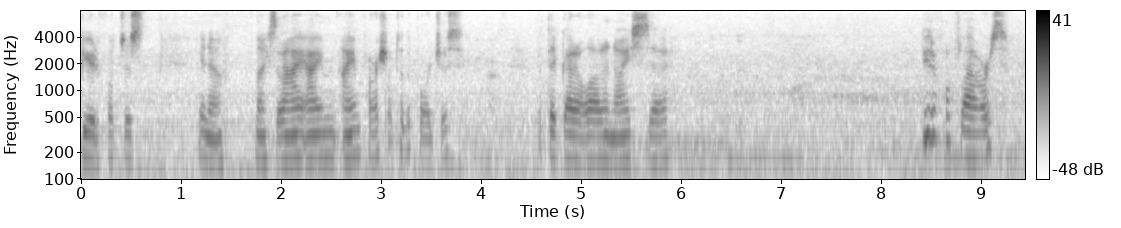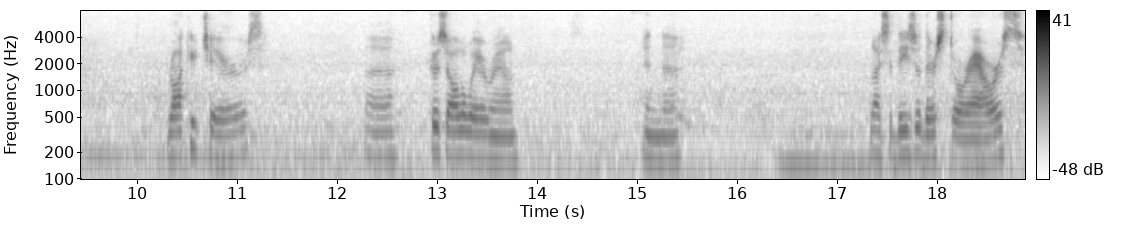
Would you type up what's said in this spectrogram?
beautiful. Just you know, like I said, I, I'm I'm partial to the porches, but they've got a lot of nice. Uh, beautiful flowers, rocky chairs, uh, goes all the way around. And uh, like I said, these are their store hours.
